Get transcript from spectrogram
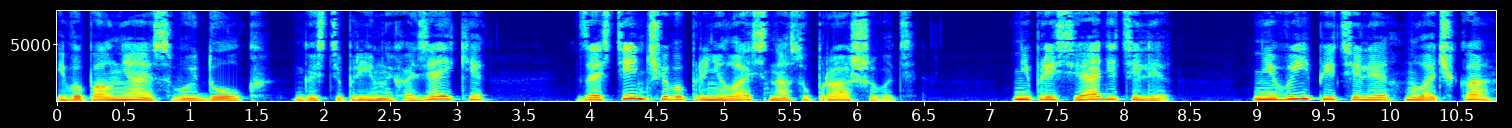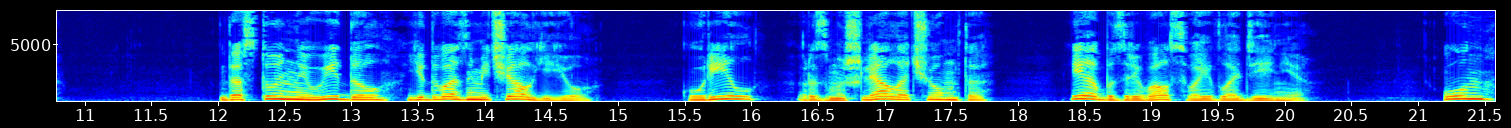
и, выполняя свой долг гостеприимной хозяйки, застенчиво принялась нас упрашивать. «Не присядете ли? Не выпьете ли молочка?» Достойный Уидл едва замечал ее, курил, размышлял о чем-то и обозревал свои владения. Он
